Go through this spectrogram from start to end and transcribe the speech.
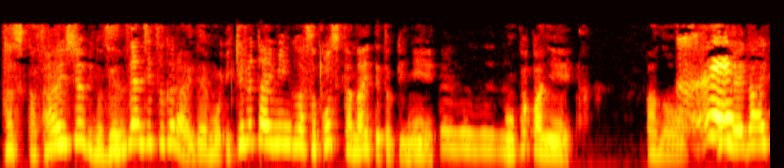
確か最終日の前々日ぐらいで、もう行けるタイミングがそこしかないって時に、うんうんもうパパに、あの、お願い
